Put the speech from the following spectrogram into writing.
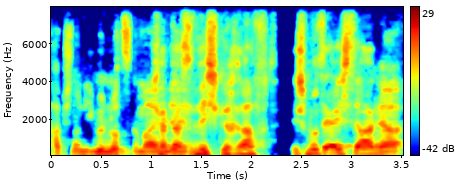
habe ich noch nie mhm. benutzt in meinem Ich habe das nicht gerafft. Ich muss ehrlich sagen, ja.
